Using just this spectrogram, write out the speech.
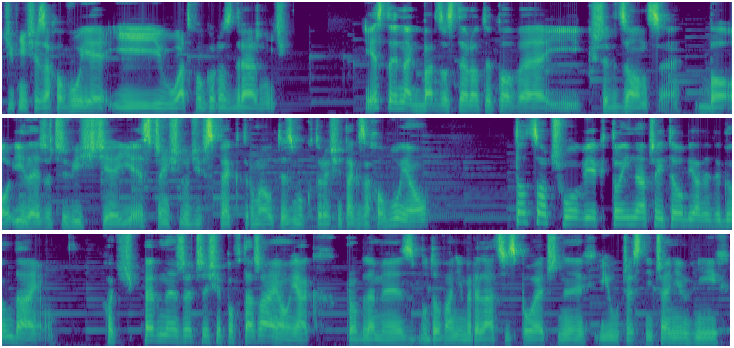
dziwnie się zachowuje i łatwo go rozdrażnić. Jest to jednak bardzo stereotypowe i krzywdzące, bo o ile rzeczywiście jest część ludzi w spektrum autyzmu, które się tak zachowują, to co człowiek, to inaczej te objawy wyglądają. Choć pewne rzeczy się powtarzają, jak problemy z budowaniem relacji społecznych i uczestniczeniem w nich,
